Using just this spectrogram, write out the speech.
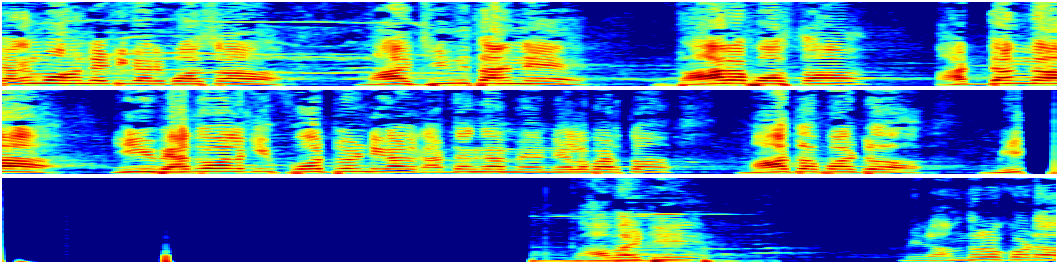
జగన్మోహన్ రెడ్డి గారి కోసం మా జీవితాన్ని దారపోస్తాం అడ్డంగా ఈ వెధవలకి ఫోర్ ట్వంటీ వాళ్ళకి అడ్డంగా మేము నిలబడతాం. మాతో పాటు మీ కాబట్టి మీరందరూ కూడా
